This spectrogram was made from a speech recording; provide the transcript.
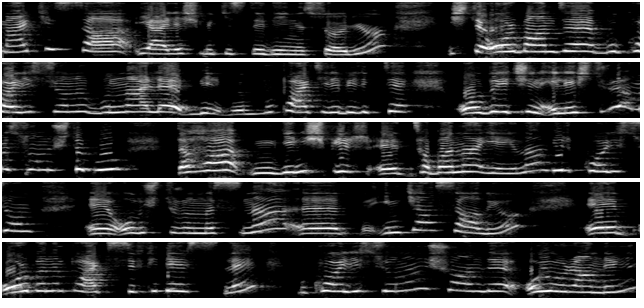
merkez sağ yerleşmek istediğini söylüyor. İşte Orban da bu koalisyonu bunlarla bu partiyle birlikte olduğu için eleştiriyor ama sonuçta bu daha geniş bir e, tabana yayılan bir koalisyon e, oluşturulmasına e, imkan sağlıyor. E, Orban'ın partisi Fidesz'le bu koalisyonun şu anda oy oranlarının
